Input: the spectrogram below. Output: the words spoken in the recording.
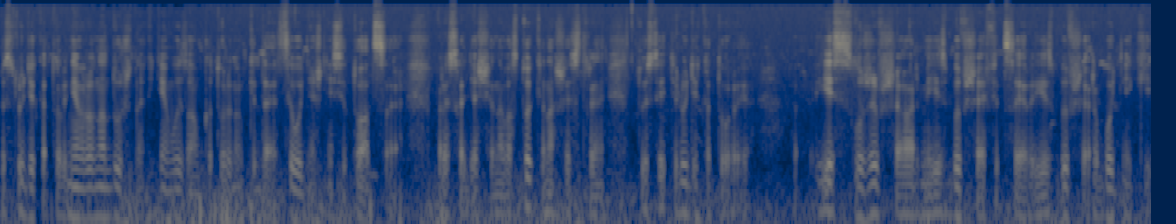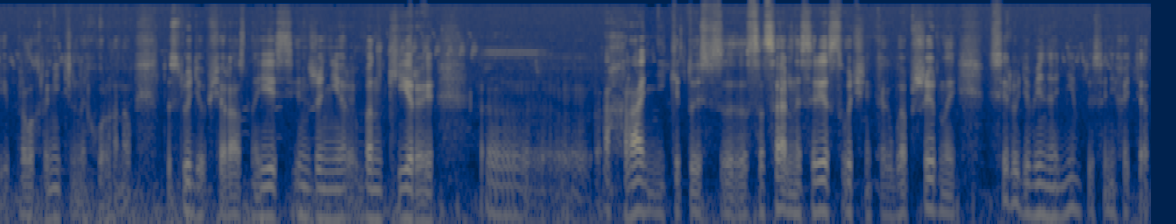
То есть люди, которые неравнодушны к тем вызовам, которые нам кидает сегодняшняя ситуация, происходящая на востоке нашей страны. То есть эти люди, которые э, есть служившие в армии, есть бывшие офицеры, есть бывшие работники правоохранительных органов. То есть люди вообще разные. Есть инженеры, банкиры, э, охранники. То есть э, социальный срез очень как бы обширный. Все люди объединены одним. То есть они хотят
